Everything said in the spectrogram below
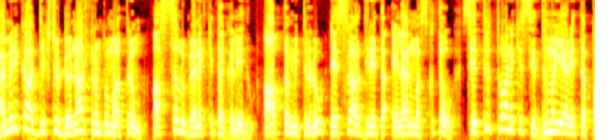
అమెరికా అధ్యక్షుడు డొనాల్డ్ ట్రంప్ మాత్రం అస్సలు వెనక్కి తగ్గలేదు. ఆప్తమిత్రుడు టెస్లా అధినేత ఎలాన్ మస్క్తో శత్రుత్వానికి సిద్ధమయ్యారే తప్ప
